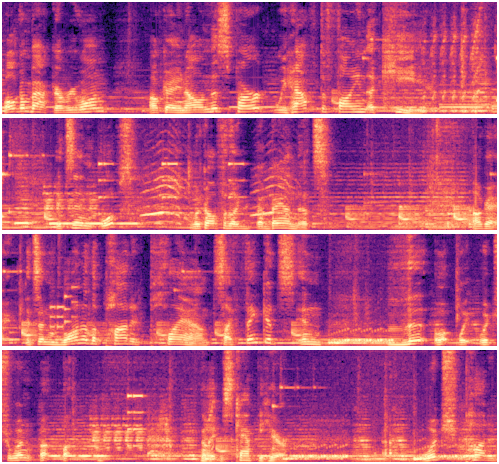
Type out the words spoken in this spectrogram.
Welcome back, everyone. Okay, now in this part, we have to find a key. It's in... Whoops! Look out for the, bandits. Okay, it's in one of the potted plants. I think it's in the... Oh, wait, which one? Oh, oh. No, wait, this can't be here. Which potted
